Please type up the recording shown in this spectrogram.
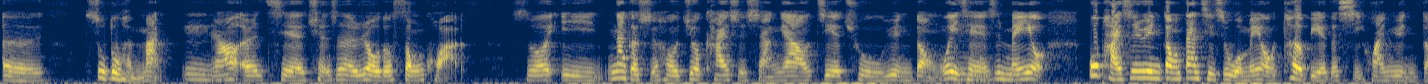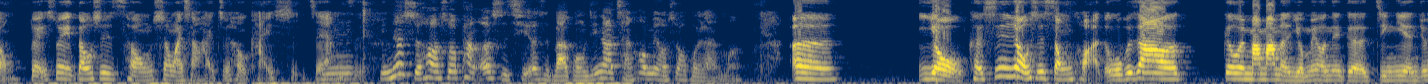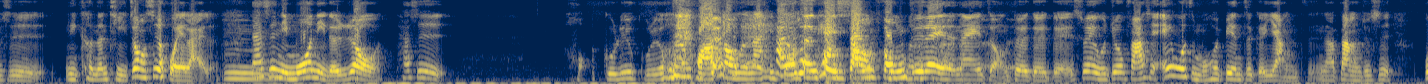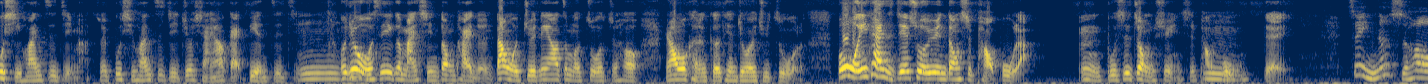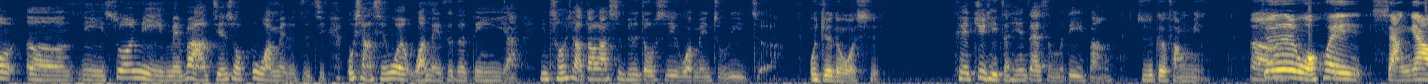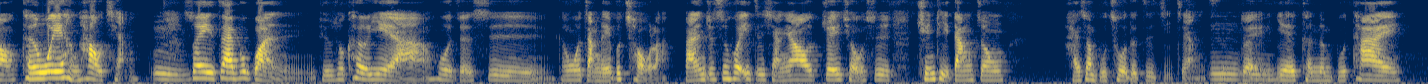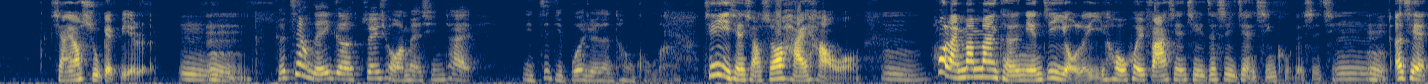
呃，速度很慢，嗯，然后而且全身的肉都松垮了，所以那个时候就开始想要接触运动。我以前也是没有。不排斥运动，但其实我没有特别的喜欢运动，对，所以都是从生完小孩之后开始这样子。嗯，你那时候说胖二十七、二十八公斤，那产后没有瘦回来吗？呃，有，可是肉是松垮的。我不知道各位妈妈们有没有那个经验，就是你可能体重是回来了，嗯，但是你摸你的肉，它是。咕溜咕溜滑动的那一种，它可能可以扇风之类的那一种，对对对，所以我就发现，哎，我怎么会变这个样子？那当然就是不喜欢自己嘛，所以不喜欢自己就想要改变自己。嗯，我觉得我是一个蛮行动派的人，当我决定要这么做之后，然后我可能隔天就会去做了。不过我一开始接触的运动是跑步啦，嗯，不是重训，是跑步，嗯、对。所以你那时候，呃，你说你没办法接受不完美的自己，我想先问完美这个定义啊，你从小到大是不是都是一个完美主义者啊？我觉得我是，可以具体展现在什么地方？就是各方面，嗯、就是我会想要，可能我也很好强，嗯，所以在不管比如说课业啊，或者是跟我长得也不丑啦，反正就是会一直想要追求是群体当中还算不错的自己这样子，嗯、对，也可能不太。想要输给别人，嗯。嗯，可是这样的一个追求完美的心态，你自己不会觉得很痛苦吗？其实以前小时候还好哦，嗯，后来慢慢可能年纪有了以后，会发现其实这是一件很辛苦的事情，嗯。嗯，而且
